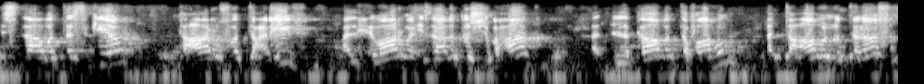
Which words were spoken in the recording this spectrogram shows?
إصلاح والتزكية تعارف والتعريف الحوار وإزالة الشبهات الإلقاء والتفاهم التعاون والتناسق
